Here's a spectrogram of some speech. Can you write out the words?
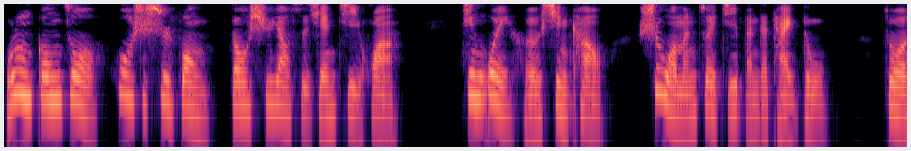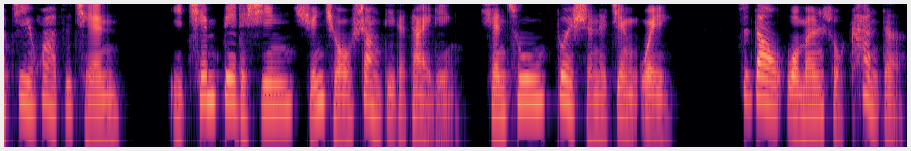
无论工作或是侍奉。都需要事先计划，敬畏和信靠是我们最基本的态度。做计划之前，以谦卑的心寻求上帝的带领，显出对神的敬畏。知道我们所看的、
